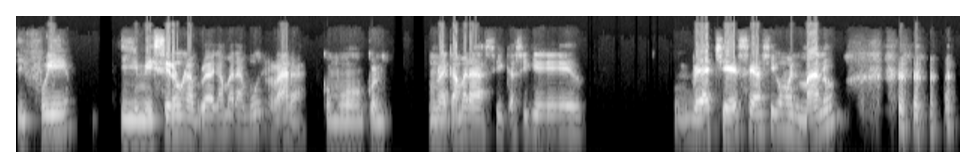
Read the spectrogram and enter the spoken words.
Y fui y me hicieron una prueba de cámara muy rara, como con una cámara así, casi que VHS, así como en mano.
